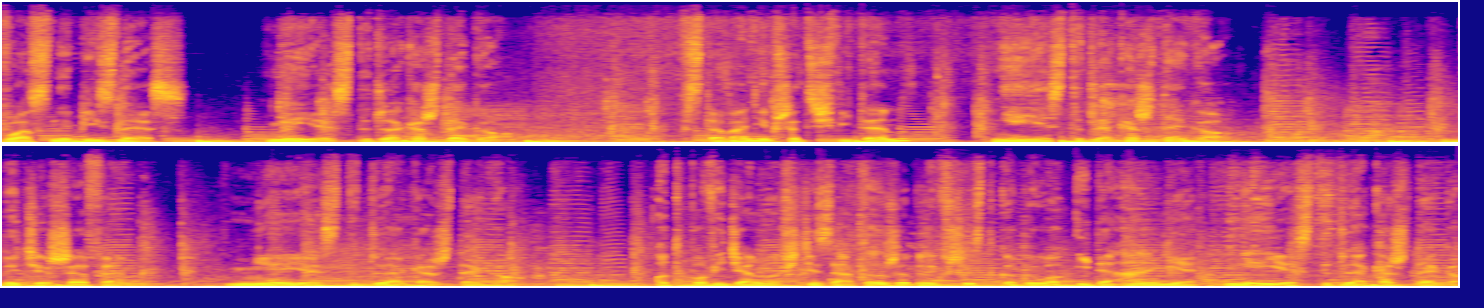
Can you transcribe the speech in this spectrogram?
Własny biznes nie jest dla każdego. Wstawanie przed świtem nie jest dla każdego. Bycie szefem nie jest dla każdego. Odpowiedzialność za to, żeby wszystko było idealnie, nie jest dla każdego.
